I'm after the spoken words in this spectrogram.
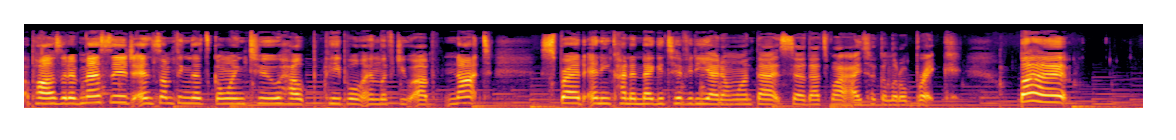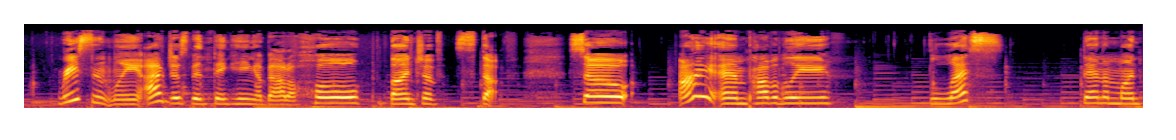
a positive message and something that's going to help people and lift you up, not spread any kind of negativity. I don't want that, so that's why I took a little break. But recently, I've just been thinking about a whole bunch of stuff. So, I am probably less than a month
